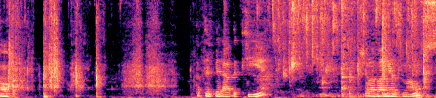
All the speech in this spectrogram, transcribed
Ó. temperada aqui. Deixa eu lavar minhas mãos.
